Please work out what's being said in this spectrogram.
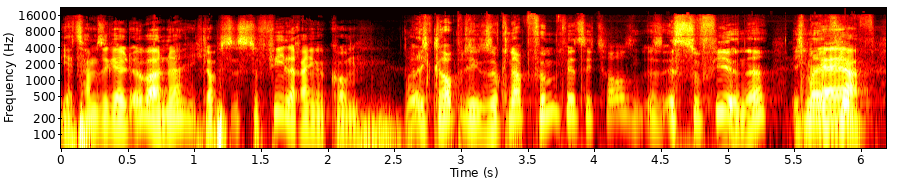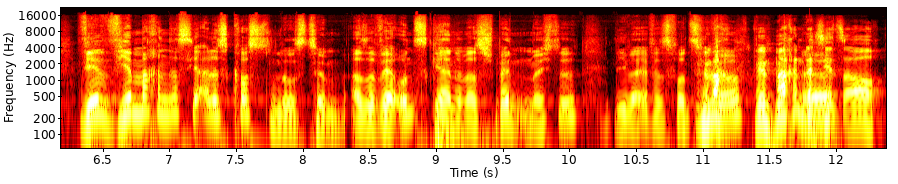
Jetzt haben sie Geld über, ne? Ich glaube, es ist zu viel reingekommen. Ich glaube, so knapp 45.000 ist, ist zu viel, ne? Ich meine, Ja, wir, ja. wir, wir machen das ja alles kostenlos, Tim. Also wer uns gerne was spenden möchte, lieber FSV Wir, Zwickau. mach, wir machen das Äh, jetzt auch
